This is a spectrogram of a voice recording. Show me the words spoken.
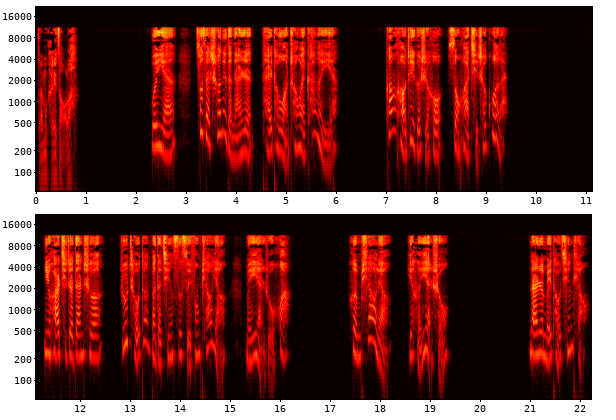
咱们可以走了。闻言，坐在车内的男人抬头往窗外看了一眼。刚好这个时候，宋画骑车过来。女孩骑着单车，如绸缎般的青丝随风飘扬，眉眼如画，很漂亮，也很眼熟。男人眉头轻挑，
